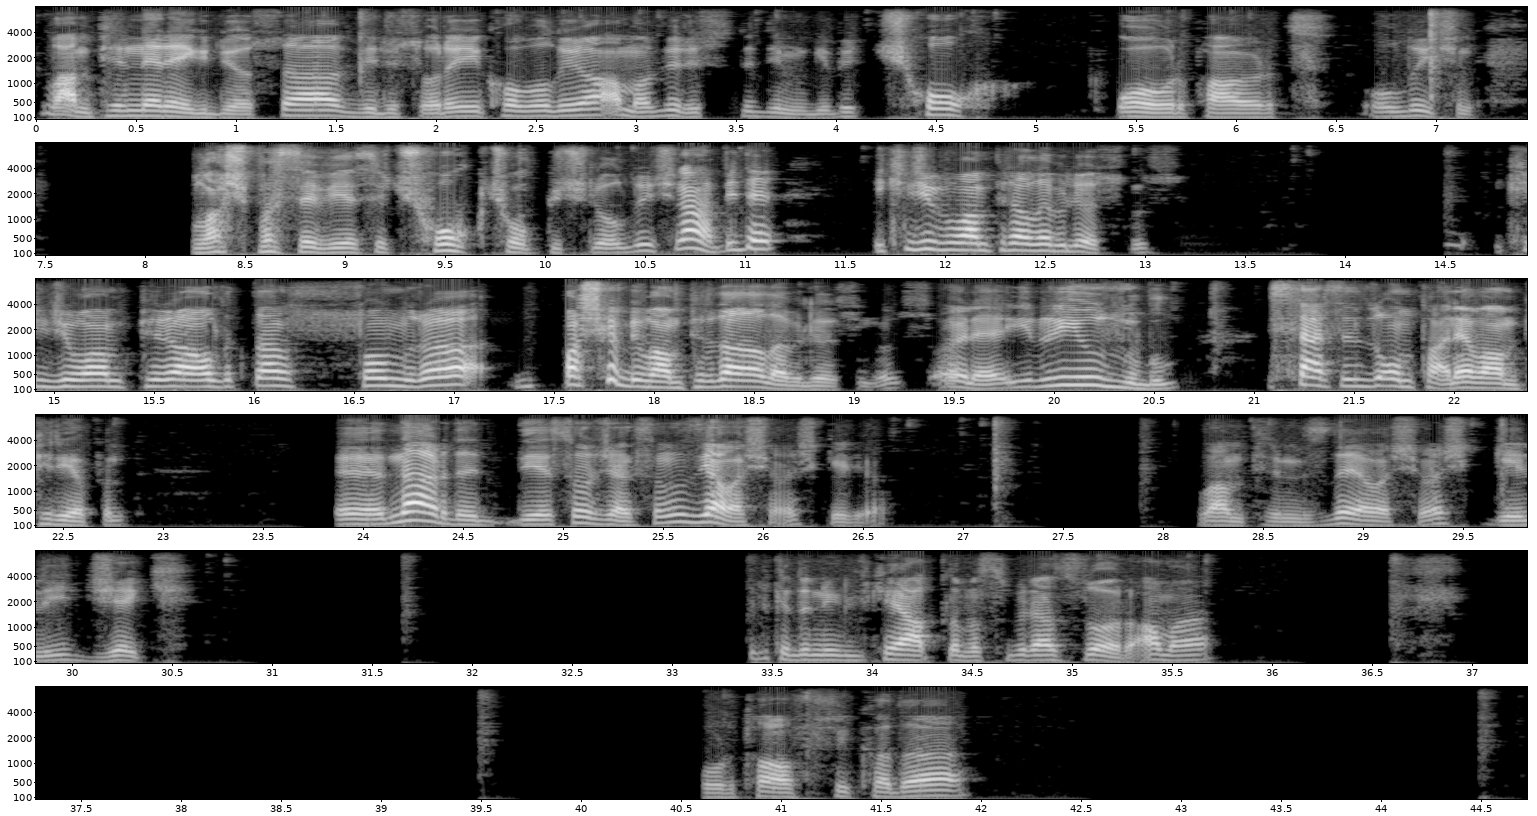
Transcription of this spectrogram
Vampir nereye gidiyorsa virüs orayı kovalıyor ama virüs dediğim gibi çok overpowered olduğu için bulaşma seviyesi çok çok güçlü olduğu için ha bir de ikinci bir vampir alabiliyorsunuz. İkinci vampiri aldıktan sonra başka bir vampir daha alabiliyorsunuz. Öyle reusable. İsterseniz 10 tane vampir yapın. Ee, nerede diye soracaksanız yavaş yavaş geliyor. Vampirimiz de yavaş yavaş gelecek. Ülkeden ülkeye atlaması biraz zor ama Orta Afrika'da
